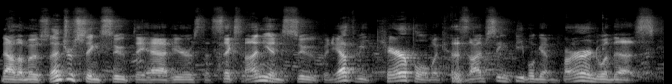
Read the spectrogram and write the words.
Now, the most interesting soup they have here is the six onion soup, and you have to be careful because I've seen people get burned with this.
